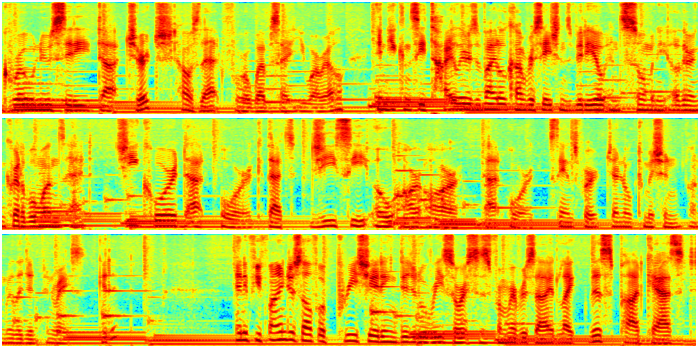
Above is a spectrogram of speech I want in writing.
grownewcity.church. How's that for a website URL? And you can see Tyler's Vital Conversations video and so many other incredible ones at gcorr.org. That's G C O R R.org. Stands for General Commission on Religion and Race. Get it? And if you find yourself appreciating digital resources from Riverside like this podcast,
